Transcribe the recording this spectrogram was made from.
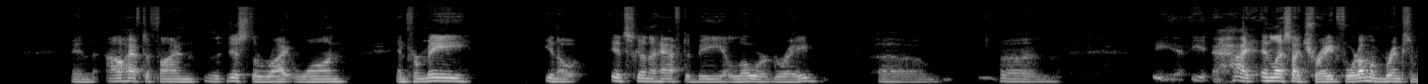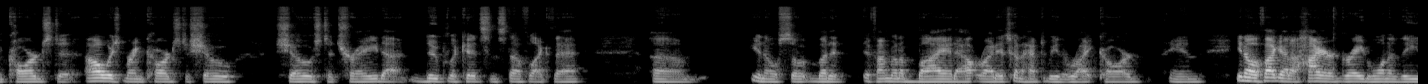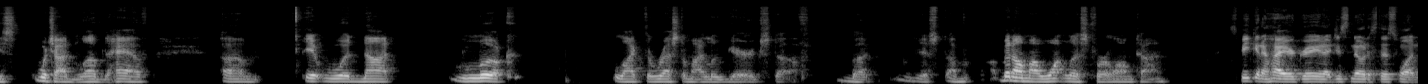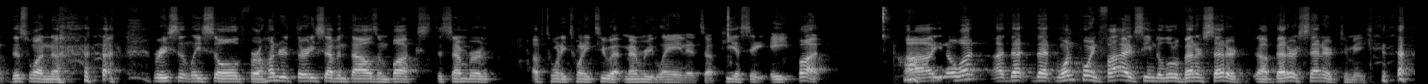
and I'll have to find just the right one. And for me, you know, it's going to have to be a lower grade. Um, uh, I, unless I trade for it, I'm gonna bring some cards to. I always bring cards to show shows to trade uh, duplicates and stuff like that. Um, you know, so but it, if I'm going to buy it outright, it's going to have to be the right card. And you know, if I got a higher grade one of these, which I'd love to have, um, it would not look like the rest of my Lou Gehrig stuff. But just I've been on my want list for a long time. Speaking of higher grade, I just noticed this one. This one uh, recently sold for 137,000 bucks December of 2022 at Memory Lane. It's a PSA 8, but uh, you know what? Uh, that that 1.5 seemed a little better centered, uh, better centered to me.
